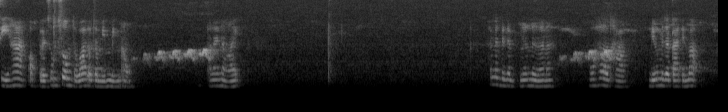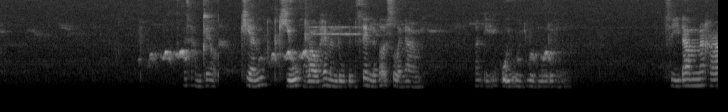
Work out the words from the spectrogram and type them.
สีห้าออกเป็นส้มๆ แต่ว่าเราจะมิ้มมิ้มเอา อะไรน้อยให้มันเป็นแบบเนื้อๆนะ เพราะถ้าเราทาเดี๋ยวมันจะกลายเป็นว่าไม่ใช่คำแก้ว เขียนคิ้วของเราให้มันดูเป็นเส้นแล้วก็สวยงาม นั่นเองอุ้ยอุ้ยหลุดมือหลุดมือสีดำนะคะ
